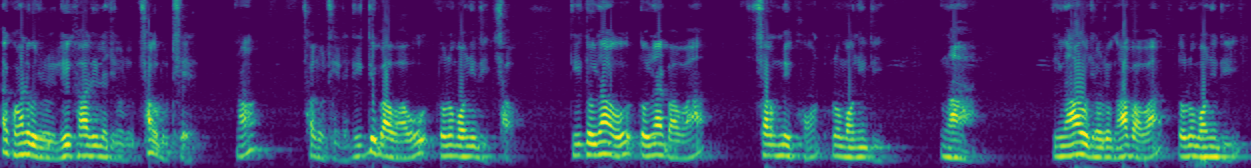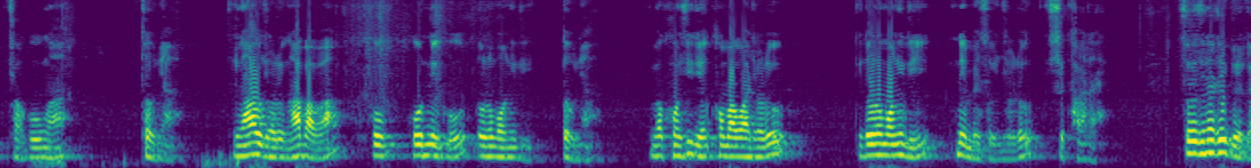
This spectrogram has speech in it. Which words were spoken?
အဲ့ခွားနှစ်ကိုကျွန်တော်တို့၄ခါလေးနဲ့ကျွန်တော်တို့6လို့ထည့်နော်6လို့ထည့်တယ်ဒီ1ပါပါကိုသုံးလုံးပေါင်းချင်းဒီ6ဒီ3ညကို3ညပါပါ6နှစ်ခွန်သုံးလုံးပေါင်းချင်းဒီ9ဒီ9ကိုကျွန်တော်တို့9ပါပါသုံးလုံးပေါင်းချင်းဒီ6 9 9ထုံညာဒီ9ကိုကျွန်တော်တို့9ပါပါကိုကိုနှစ်ကိုသုံးလုံးပေါင်းချင်းဒီ3ညာဒီမှာခွန်ရှိတယ်ခွန်ပါပါကျွန်တော်တို့ဒီသုံးလုံးပေါင်းချင်းဒီနှစ်ပဲဆိုရင်ကျွန်တော်တို့ရှစ်ခါတိုင်းဆိုလိုချင်တဲ့ဒိဗေက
